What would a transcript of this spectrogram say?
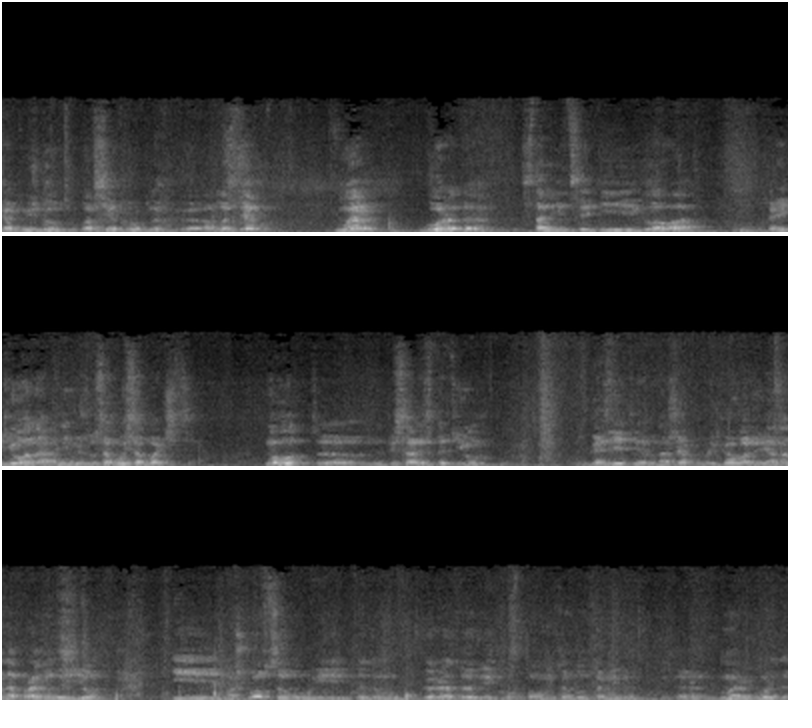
как между во всех крупных э, областях, мэр города, столицы и глава региона, они между собой собачатся. Ну вот, э, написали статью в газете нашей опубликовали, и она направила ее и Машковцеву, и этому городовику, по-моему, забыл фамилию, э, мэра города.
